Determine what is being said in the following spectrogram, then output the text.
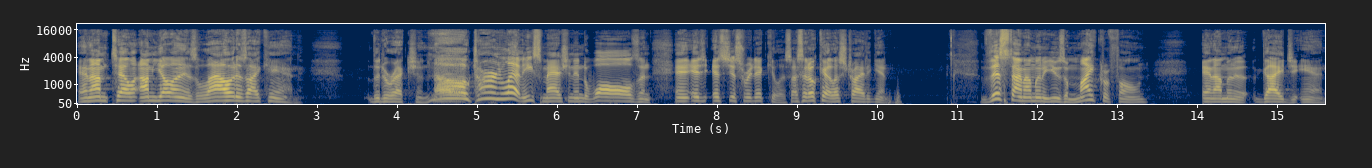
And I'm telling, I'm yelling as loud as I can the direction. No, turn left. And he's smashing into walls, and, and it, it's just ridiculous. I said, okay, let's try it again. This time I'm going to use a microphone and I'm going to guide you in.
